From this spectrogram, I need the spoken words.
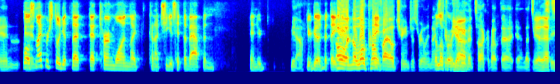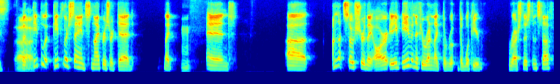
And Well, and- snipers still get that that turn one like kind of cheese hit the VAP and and you're yeah. you're good. But they Oh, and the low profile change is really nice The low too. We profile. didn't even talk about that. Yeah, that's yeah, crazy. that's but uh, people people are saying snipers are dead, like Hmm. and uh, I'm not so sure they are. E- even if you're running like the the Wookiee rush list and stuff,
